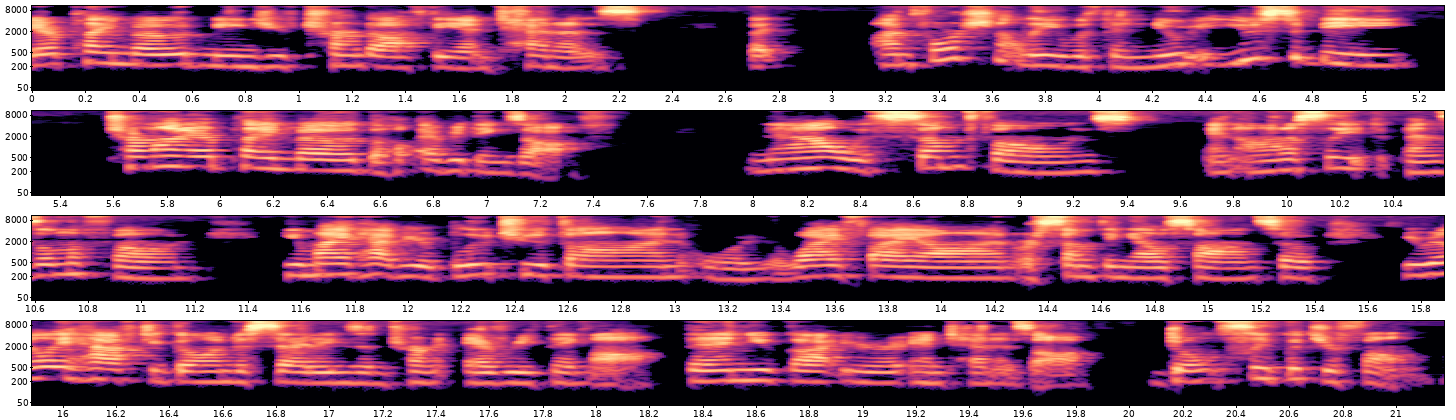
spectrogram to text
Airplane mode means you've turned off the antennas. But unfortunately, with the new, it used to be turn on airplane mode, the whole, everything's off. Now with some phones, and honestly, it depends on the phone. You might have your Bluetooth on or your Wi Fi on or something else on. So you really have to go into settings and turn everything off. Then you've got your antennas off. Don't sleep with your phone.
